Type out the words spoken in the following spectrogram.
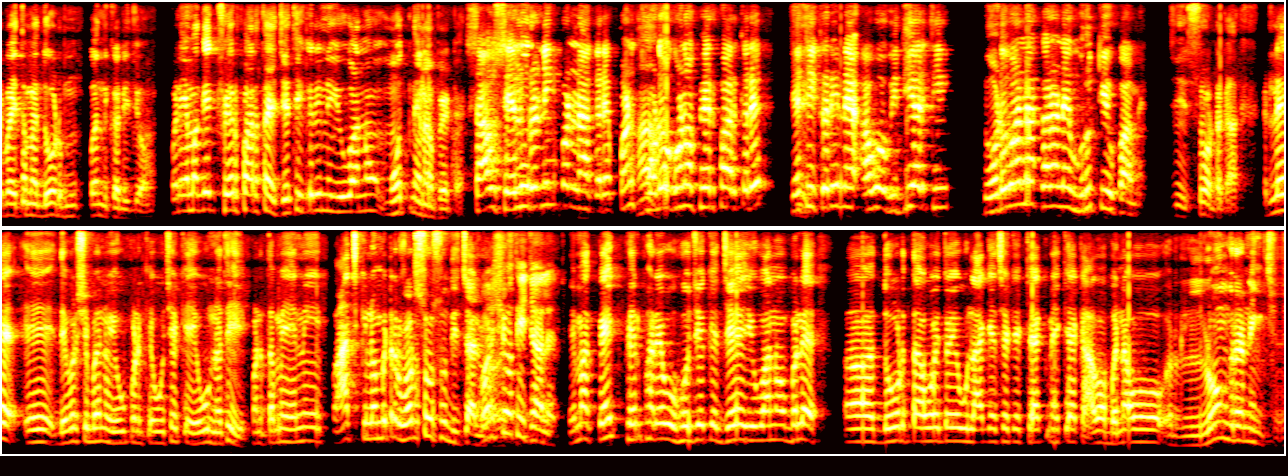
કે ભાઈ તમે દોડ બંધ કરી દો. પણ એમાં કંઈક ફેરફાર થાય જેથી કરીને યુવાનો મોતને ન ભેટે. સાવ સહેલું રનિંગ પણ ના કરે પણ થોડો ઘણો ફેરફાર કરે જેથી કરીને આવો વિદ્યાર્થી દોડવાના કારણે મૃત્યુ પામે. જી સો ટકા. એટલે એ દેવર્ષિભાઈનું એવું પણ કેવું છે કે એવું નથી પણ તમે એની પાંચ કિલોમીટર વર્ષો સુધી ચાલે વર્ષોથી ચાલે એમાં કંઈક ફેરફાર એવો હોવો જોઈએ કે જે યુવાનો ભલે દોડતા હોય તો એવું લાગે છે કે ક્યાંક ને ક્યાંક આવા બનાવો લોંગ રનિંગ છે.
